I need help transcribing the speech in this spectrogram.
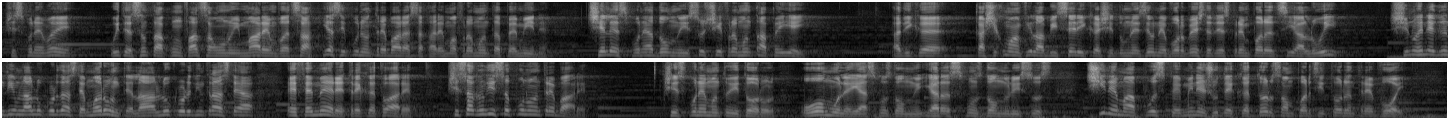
Și spune, măi, uite, sunt acum în fața unui mare învățat. Ia să-i pune o întrebare asta care mă frământă pe mine. Ce le spunea Domnul Isus și îi frământa pe ei? Adică, ca și cum am fi la biserică și Dumnezeu ne vorbește despre împărăția Lui și noi ne gândim la lucruri de-astea mărunte, la lucruri dintre astea efemere, trecătoare. Și s-a gândit să pună o întrebare. Și spune Mântuitorul, omule, i-a, spus Domnul, i-a răspuns Domnul Isus, cine m-a pus pe mine judecător sau împărțitor între voi?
